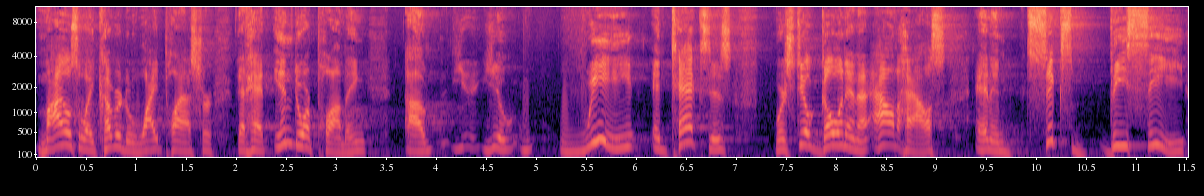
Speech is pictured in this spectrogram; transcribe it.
Miles away, covered in white plaster that had indoor plumbing. Uh, you, you, we in Texas were still going in an outhouse, and in 6 BC,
